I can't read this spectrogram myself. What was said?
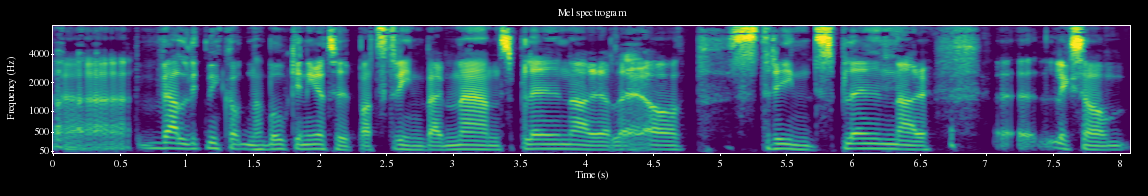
Eh, väldigt mycket av den här boken är typ att Strindberg mansplainar eller ja, strindsplainar eh, liksom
